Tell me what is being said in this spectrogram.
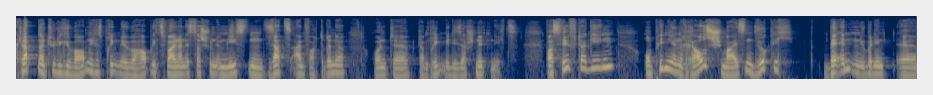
klappt natürlich überhaupt nicht, das bringt mir überhaupt nichts, weil dann ist das schon im nächsten Satz einfach drinne und äh, dann bringt mir dieser Schnitt nichts. Was hilft dagegen? Opinion rausschmeißen, wirklich beenden über den äh,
